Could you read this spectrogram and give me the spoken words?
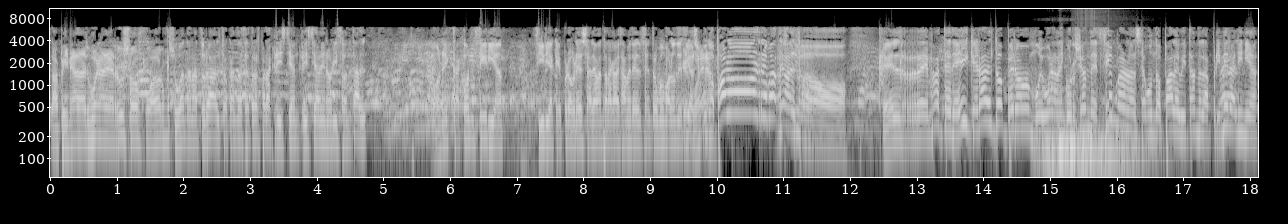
La peinada es buena de Russo, jugador. Su banda natural tocando hacia atrás para Cristian. Cristian en horizontal. Conecta con Ciria. Ciria que progresa, levanta la cabeza, mete el centro, buen balón de Ciria. Segundo palo, el remate alto. El remate de Iker alto, pero muy buena la incursión de 100 balón al segundo palo, evitando la primera línea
